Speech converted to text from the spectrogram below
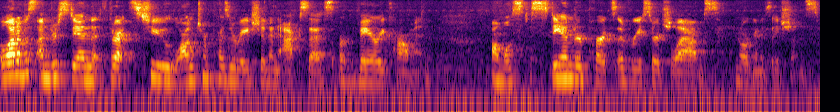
a lot of us understand that threats to long term preservation and access are very common, almost standard parts of research labs and organizations.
